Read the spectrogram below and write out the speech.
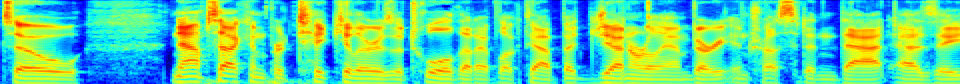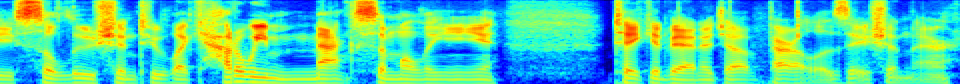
So knapsack in particular is a tool that i've looked at but generally i'm very interested in that as a solution to like how do we maximally take advantage of parallelization there?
